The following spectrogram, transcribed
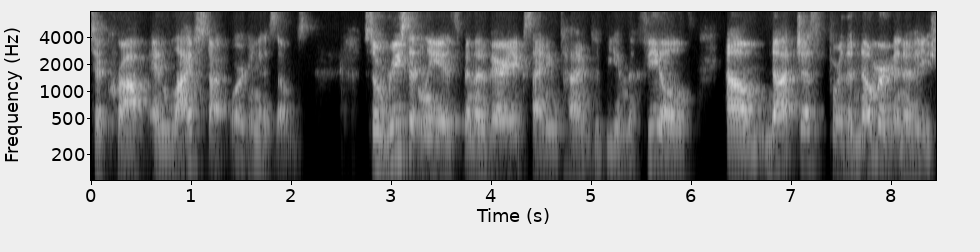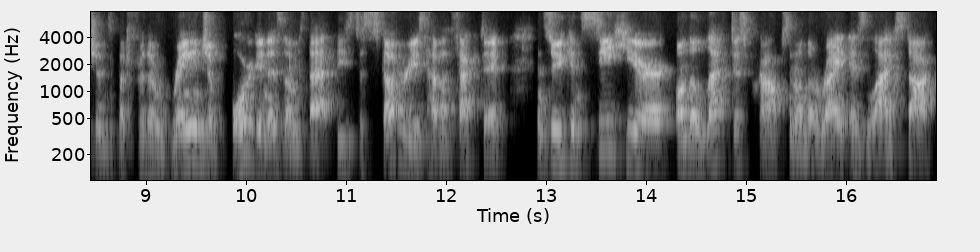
to crop and livestock organisms. So recently, it's been a very exciting time to be in the field, um, not just for the number of innovations, but for the range of organisms that these discoveries have affected. And so you can see here on the left is crops and on the right is livestock,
